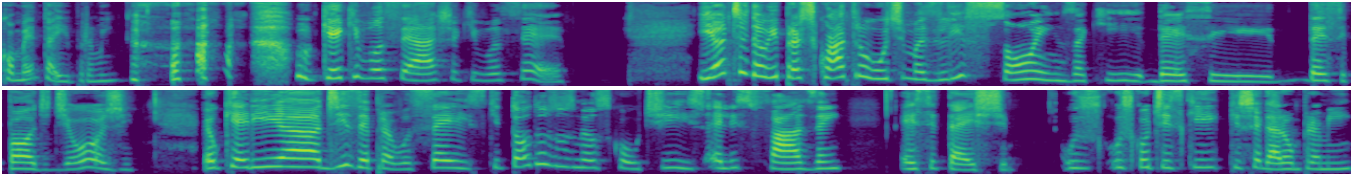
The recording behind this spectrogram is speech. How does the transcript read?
Comenta aí para mim. o que que você acha que você é? E antes de eu ir para as quatro últimas lições aqui desse desse pod de hoje, eu queria dizer para vocês que todos os meus coaches, eles fazem esse teste. Os, os coaches que, que chegaram para mim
